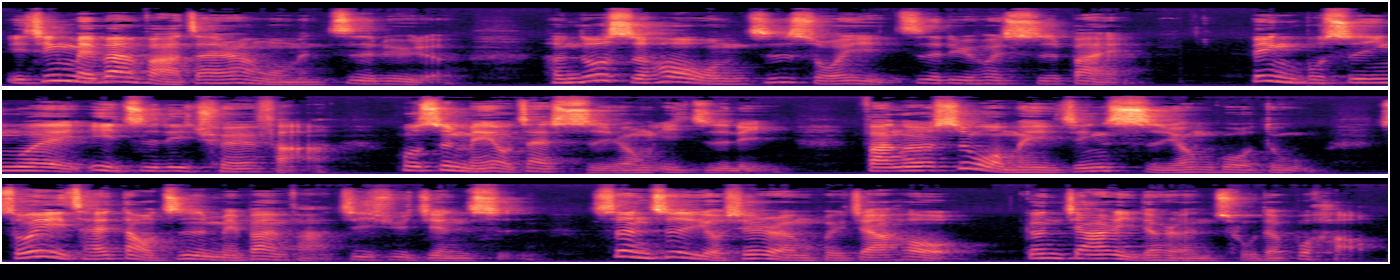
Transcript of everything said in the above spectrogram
已经没办法再让我们自律了。很多时候，我们之所以自律会失败，并不是因为意志力缺乏，或是没有在使用意志力。反而是我们已经使用过度，所以才导致没办法继续坚持。甚至有些人回家后跟家里的人处得不好，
